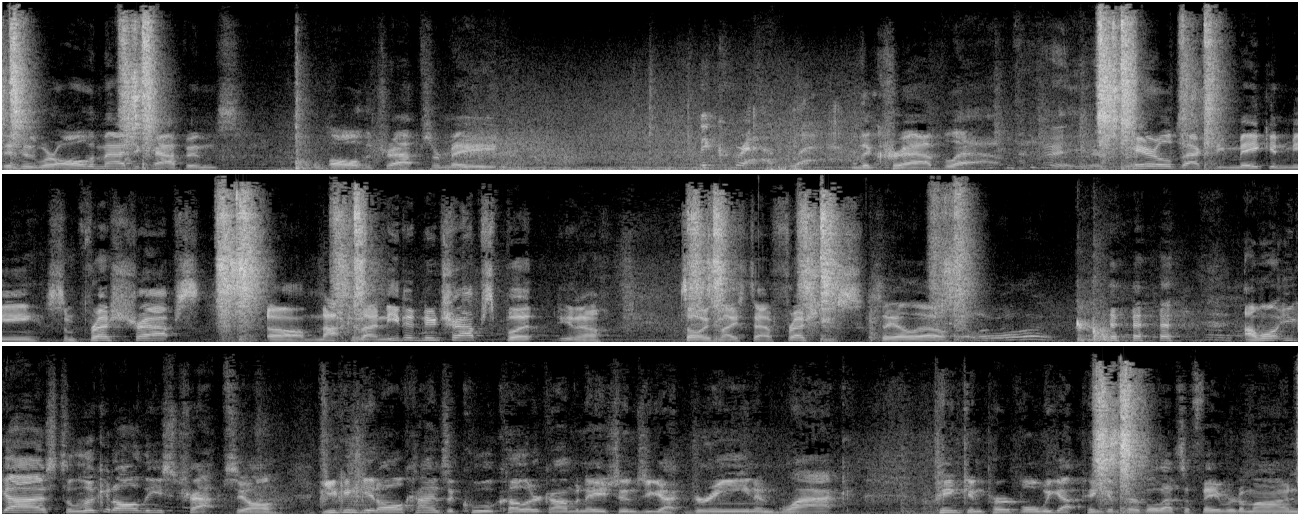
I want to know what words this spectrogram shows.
This is where all the magic happens. All the traps are made. The crab lab. The crab lab. Hey, Harold's actually making me some fresh traps. Um, not because I needed new traps, but you know, it's always nice to have freshies. Say hello. Hello, hello. I want you guys to look at all these traps, y'all. You can get all kinds of cool color combinations. You got green and black, pink and purple. We got pink and purple. That's a favorite of mine.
